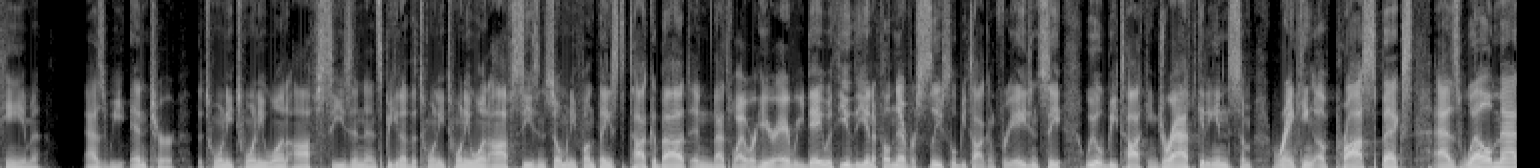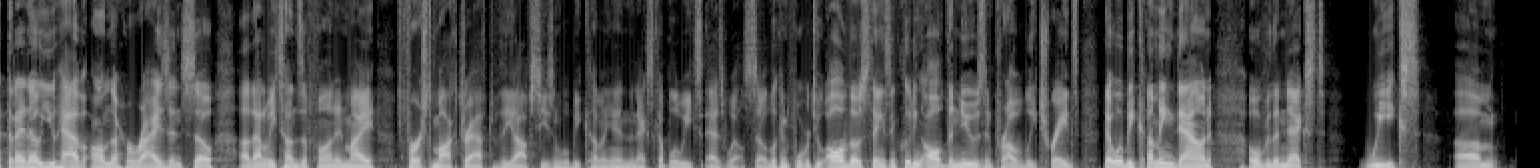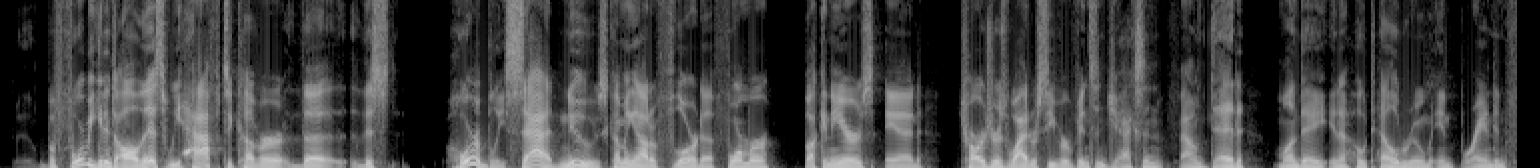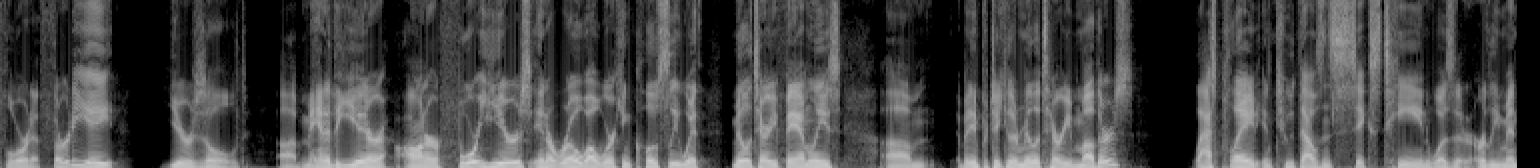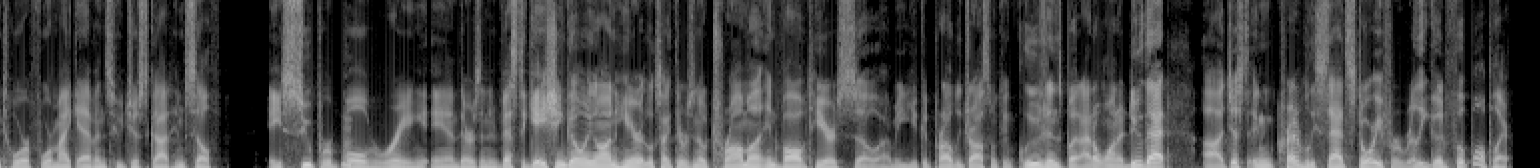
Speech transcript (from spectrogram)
team as we enter the 2021 off season. And speaking of the 2021 off season, so many fun things to talk about, and that's why we're here every day with you. The NFL never sleeps. We'll be talking free agency. We will be talking draft, getting into some ranking of prospects as well, Matt, that I know you have on the horizon. So uh, that'll be tons of fun. And my first mock draft of the off season will be coming in the next couple of weeks as well. So looking forward to all of those things, including all of the news and probably trades that will be coming down over the next weeks. Um, before we get into all this, we have to cover the this horribly sad news coming out of Florida. Former Buccaneers and Chargers wide receiver Vincent Jackson found dead Monday in a hotel room in Brandon, Florida. 38 years old. Uh, Man of the Year honor four years in a row while working closely with military families, um, but in particular military mothers. Last played in 2016 was an early mentor for Mike Evans, who just got himself a Super Hmm. Bowl ring. And there's an investigation going on here. It looks like there was no trauma involved here. So, I mean, you could probably draw some conclusions, but I don't want to do that. Uh, just an incredibly sad story for a really good football player.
